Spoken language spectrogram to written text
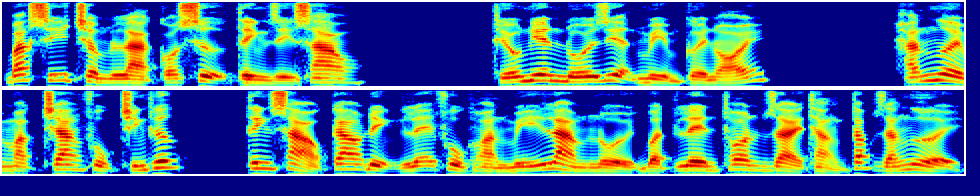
Bác sĩ trầm là có sự tình gì sao? Thiếu niên đối diện mỉm cười nói. Hắn người mặc trang phục chính thức, tinh xảo cao định lễ phục hoàn mỹ làm nổi bật lên thon dài thẳng tắp dáng người.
